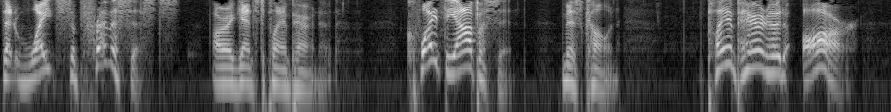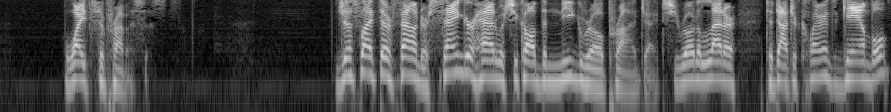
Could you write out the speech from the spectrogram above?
that white supremacists are against Planned Parenthood. Quite the opposite, Miss Kohn. Planned Parenthood are white supremacists. Just like their founder, Sanger had what she called the Negro Project. She wrote a letter to Dr. Clarence Gamble,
